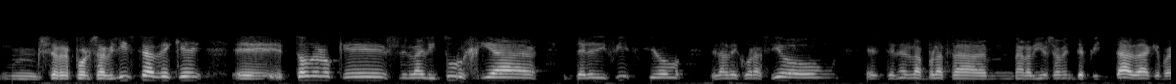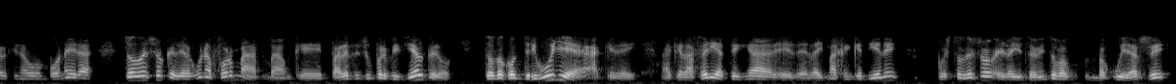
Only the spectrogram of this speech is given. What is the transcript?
mm, se responsabiliza de que eh, todo lo que es la liturgia del edificio, la decoración, el tener la plaza maravillosamente pintada, que parece una bombonera, todo eso que de alguna forma, aunque parece superficial, pero todo contribuye a que, a que la feria tenga eh, la imagen que tiene, pues todo eso el ayuntamiento va, va, a cuidarse,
